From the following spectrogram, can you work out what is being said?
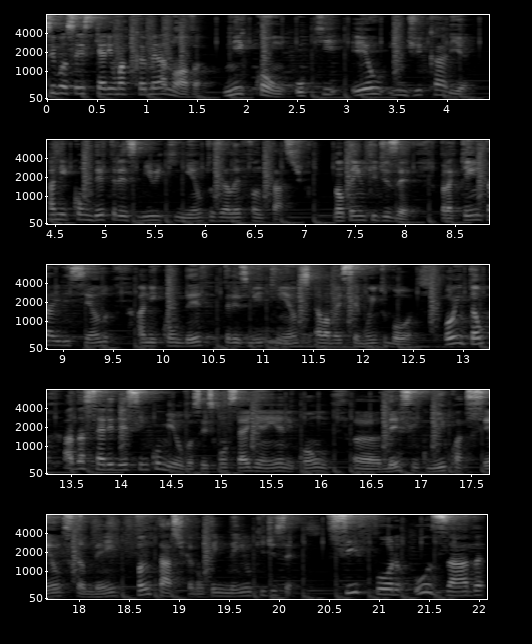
Se vocês querem uma câmera nova, Nikon, o que eu indicaria? A Nikon D3500 ela é fantástica. Não tenho o que dizer. Para quem está iniciando, a Nikon D3500 ela vai ser muito boa. Ou então a da série D5000. Vocês conseguem aí a Nikon uh, D5400 também. Fantástica, não tem nem o que dizer. Se for usada,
